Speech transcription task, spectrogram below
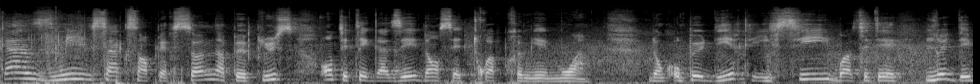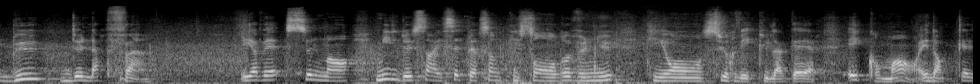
15 500 personnes, un peu plus, ont été gazées dans ces trois premiers mois. Donc on peut dire qu'ici, c'était le début de la fin. Il y avait seulement 1207 personnes qui sont revenues, qui ont survécu la guerre. Et comment Et dans quel,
